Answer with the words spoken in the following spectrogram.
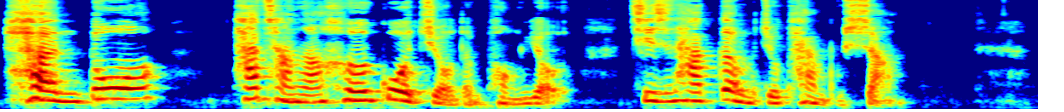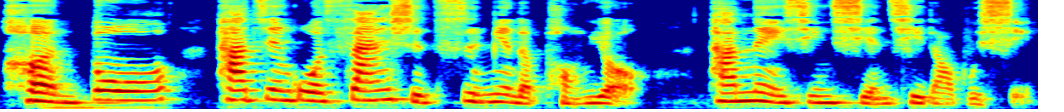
很多他常常喝过酒的朋友，其实他根本就看不上。很多他见过三十次面的朋友，他内心嫌弃到不行。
